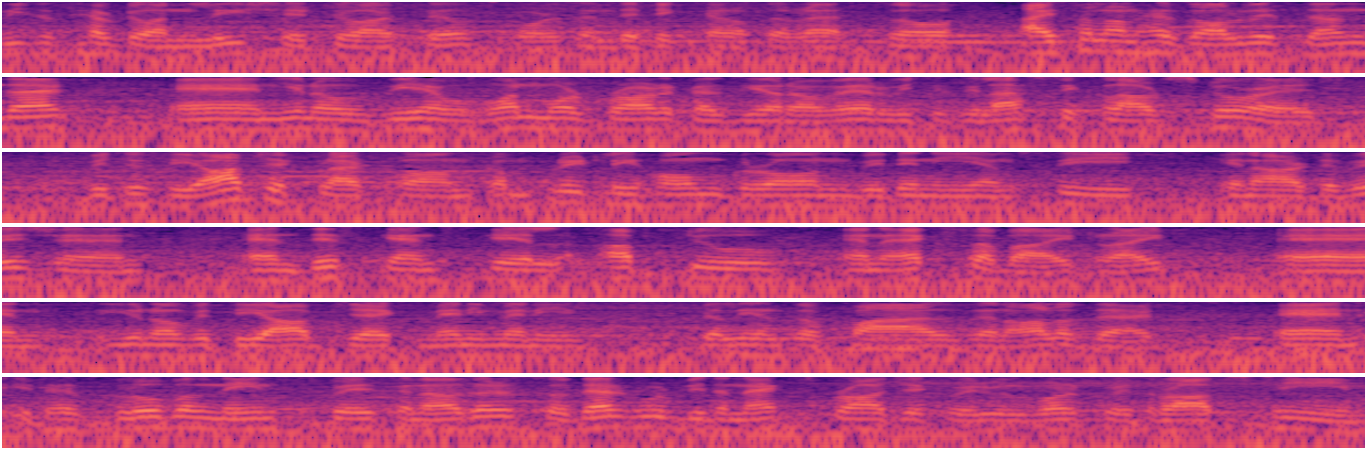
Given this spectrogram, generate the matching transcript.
we just have to unleash it to our sales force and they take care of the rest. So Isilon has always done that. And you know, we have one more product as you're aware, which is Elastic Cloud Storage, which is the object platform completely homegrown within EMC in our division. And this can scale up to an exabyte, right? And you know, with the object, many, many billions of files and all of that. And it has global namespace and others. So that would be the next project where we'll work with Rob's team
